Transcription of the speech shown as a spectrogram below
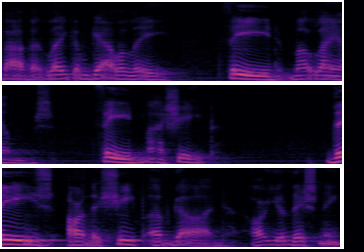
by the lake of Galilee, Feed my lambs, feed my sheep. These are the sheep of God. Are you listening?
